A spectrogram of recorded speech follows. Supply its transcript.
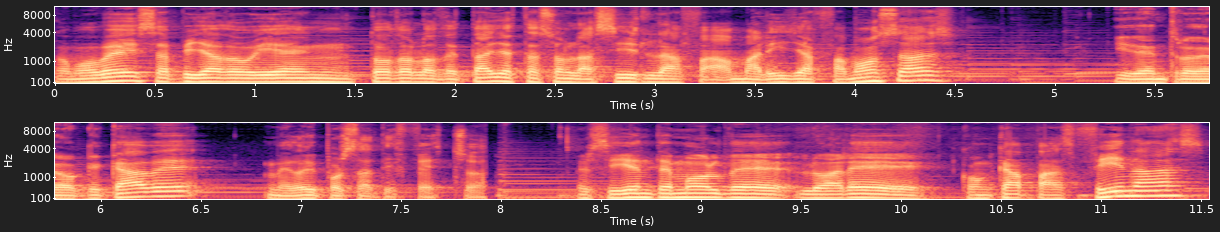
como veis, ha pillado bien todos los detalles. Estas son las islas amarillas famosas. Y dentro de lo que cabe, me doy por satisfecho. El siguiente molde lo haré con capas finas.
